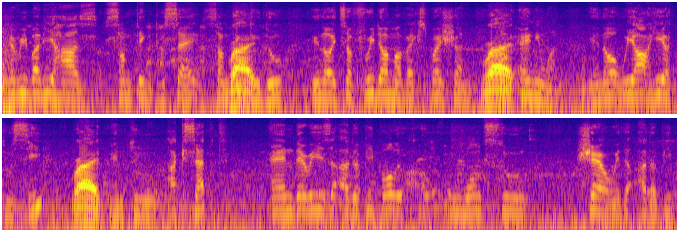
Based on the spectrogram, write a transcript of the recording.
everybody has something to say, something Right. to do. You know, it's a freedom of expression Right. of anyone. You know, we are here to see Right. and to accept, and there is other people who, who wants to share with other people.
